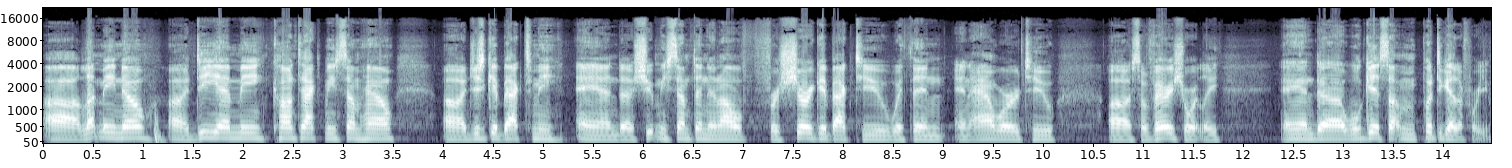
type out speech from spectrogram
Uh, let me know. Uh, DM me, contact me somehow. Uh, just get back to me and uh, shoot me something, and I'll for sure get back to you within an hour or two. Uh, so, very shortly. And uh, we'll get something put together for you.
